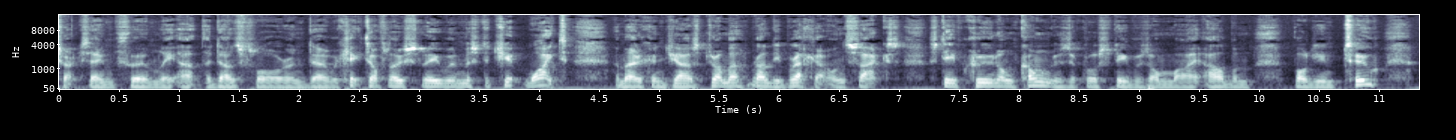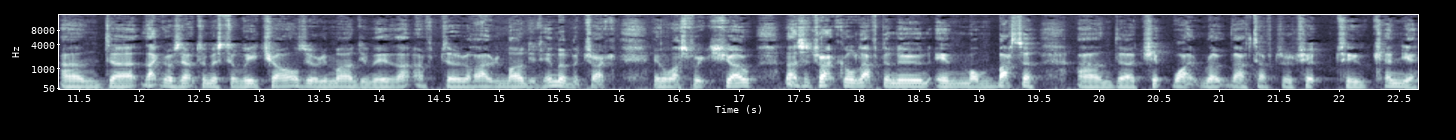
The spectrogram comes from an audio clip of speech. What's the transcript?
Tracks aimed firmly at the dance floor. And uh, we kicked off those three with Mr. Chip White, American jazz drummer, Randy Brecker on sax, Steve Kroon on congas. Of course, Steve was on my album Volume 2. And uh, that goes out to Mr. Lee Charles, who reminded me of that after I reminded him of a track in last week's show. That's a track called Afternoon in Mombasa. And uh, Chip White wrote that after a trip to Kenya.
